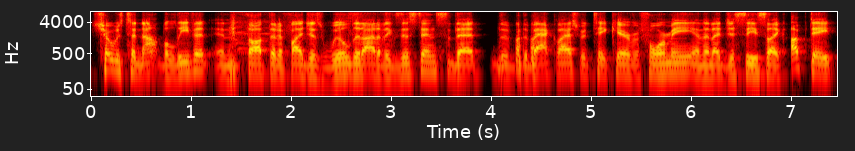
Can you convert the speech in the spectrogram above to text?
chose to not believe it and thought that if I just willed it out of existence, that the, the backlash would take care of it for me. And then I just see it's like update.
